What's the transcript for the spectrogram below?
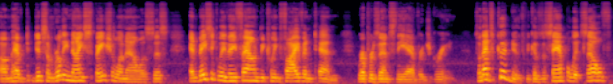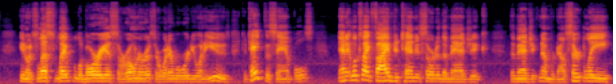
um, have did some really nice spatial analysis, and basically they found between five and ten represents the average green. So that's good news because the sample itself, you know, it's less laborious or onerous or whatever word you want to use to take the samples, and it looks like five to ten is sort of the magic the magic number. Now certainly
